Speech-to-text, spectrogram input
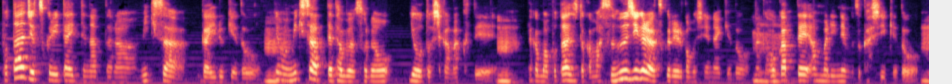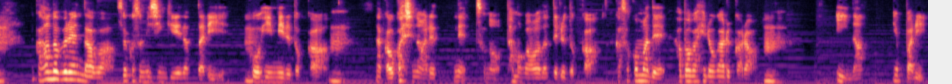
ポタージュ作りたいってなったらミキサーがいるけど、うんでもミキサーって多分その用途しかなくて、うん。なんかまあポタージュとか、まあ、スムージーぐらいは作れるかもしれないけど、なんか他ってあんまりね難しいけど、うん。なんかハンドブレンダーはそれこそみじん切りだったり、うんコーヒーミルとか、うん。なんかお菓子のあれね、その卵泡立てるとか、なんかそこまで幅が広がるからうん。いいな。やっぱり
